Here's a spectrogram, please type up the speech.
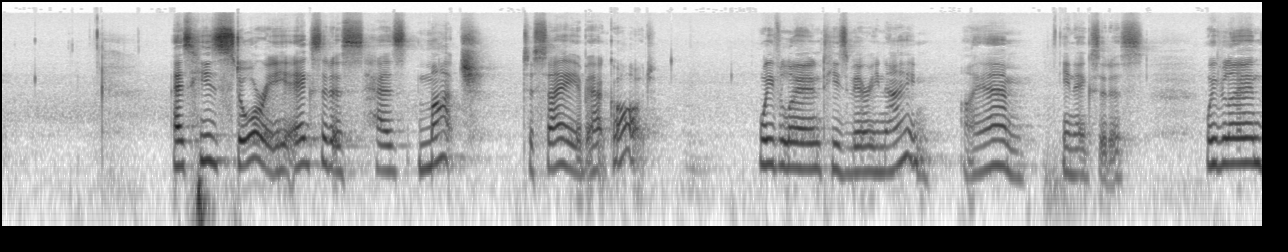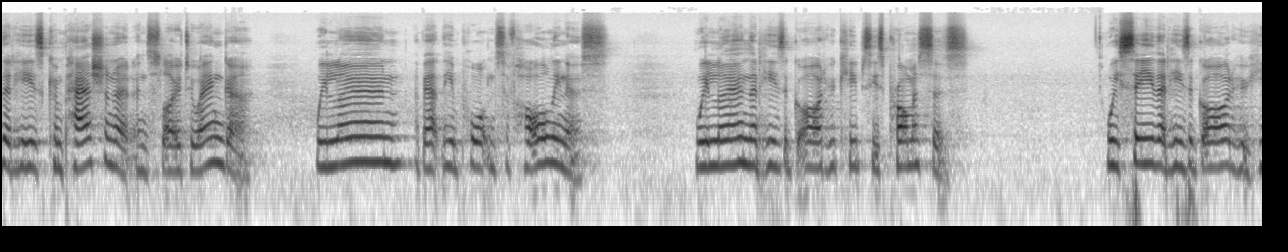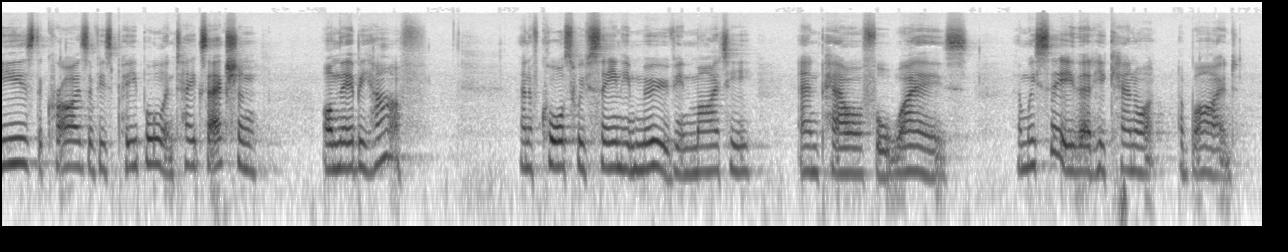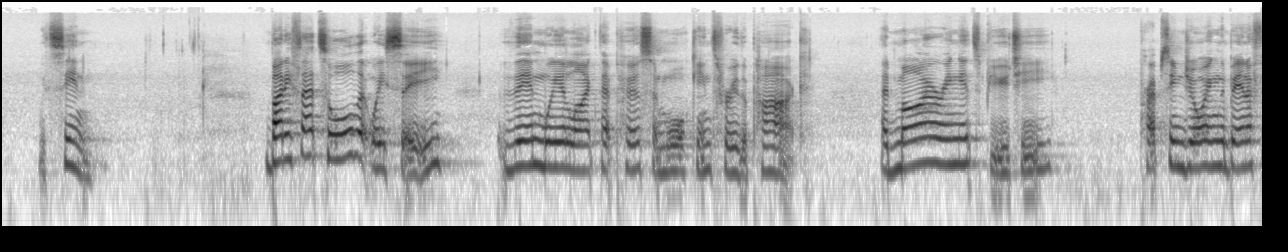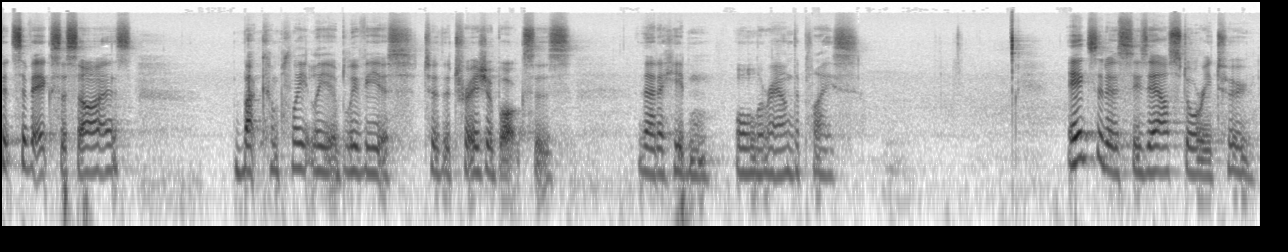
As his story, Exodus has much to say about God. We've learned his very name, I am, in Exodus. We've learned that he is compassionate and slow to anger. We learn about the importance of holiness. We learn that he's a God who keeps his promises. We see that he's a God who hears the cries of his people and takes action on their behalf. And of course, we've seen him move in mighty and powerful ways and we see that he cannot abide with sin. But if that's all that we see, then we're like that person walking through the park, admiring its beauty, perhaps enjoying the benefits of exercise, but completely oblivious to the treasure boxes that are hidden all around the place. Exodus is our story too.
